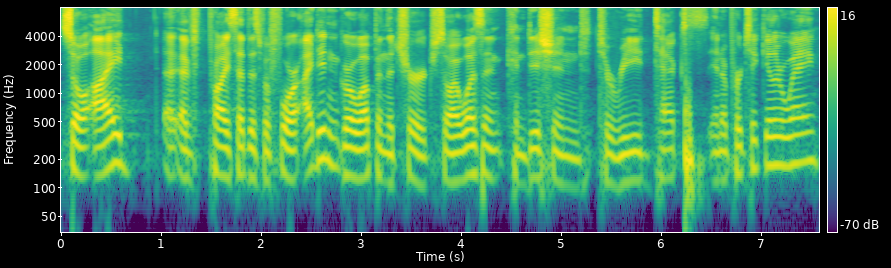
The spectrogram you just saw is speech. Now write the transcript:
so I. I've probably said this before. I didn't grow up in the church, so I wasn't conditioned to read texts in a particular way.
